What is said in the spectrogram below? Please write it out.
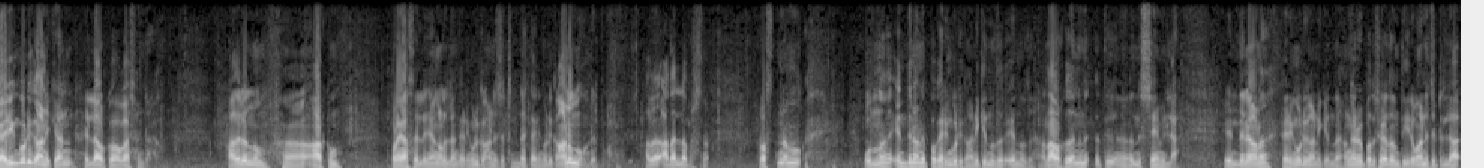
കരിങ്കൊടി കാണിക്കാൻ എല്ലാവർക്കും അവകാശമുണ്ട്. അതിലൊന്നും ആർക്കും പ്രയാസമില്ല. ഞങ്ങളെല്ലാം കരിങ്കൊടി കാണിച്ചിട്ടുണ്ട്. കരിങ്കൊടി കാണുന്നുമുണ്ട് ഇപ്പോൾ അത് അതല്ല പ്രശ്നം. പ്രശ്നം ഒന്ന് എന്തിനാണ് ഇപ്പോൾ കരിങ്കൊടി കാണിക്കുന്നത് എന്നത്? അത് അവർക്ക് തന്നെ നിശ്ചയമില്ല. എന്തിനാണ് കരിങ്കൊടി കാണിക്കുന്നത്? അങ്ങനെ ഒരു പ്രതിഷേധം തീരുമാനിച്ചിട്ടില്ല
